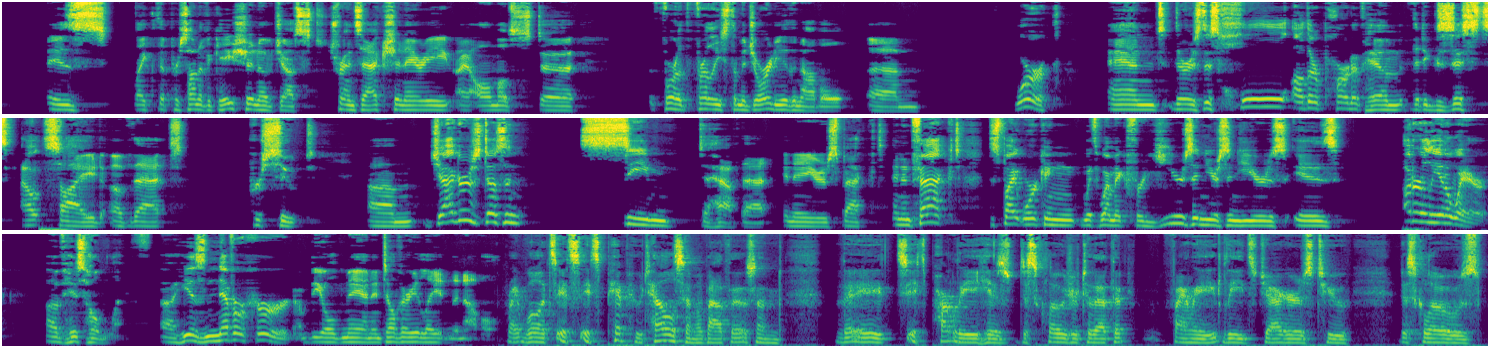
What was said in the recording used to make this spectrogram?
is like the personification of just transactionary, almost uh, for for at least the majority of the novel um, work. And there's this whole other part of him that exists outside of that pursuit. Um, Jaggers doesn't seem to have that in any respect. And in fact, despite working with Wemmick for years and years and years, is utterly unaware of his home life. Uh, he has never heard of the old man until very late in the novel. Right. Well, it's it's it's Pip who tells him about this, and they, it's, it's partly his disclosure to that that finally leads Jaggers to disclose.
